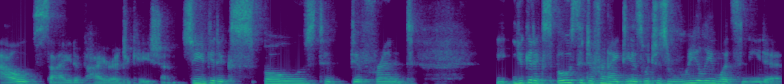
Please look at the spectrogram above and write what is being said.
outside of higher education. So you get exposed to different you get exposed to different ideas which is really what's needed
